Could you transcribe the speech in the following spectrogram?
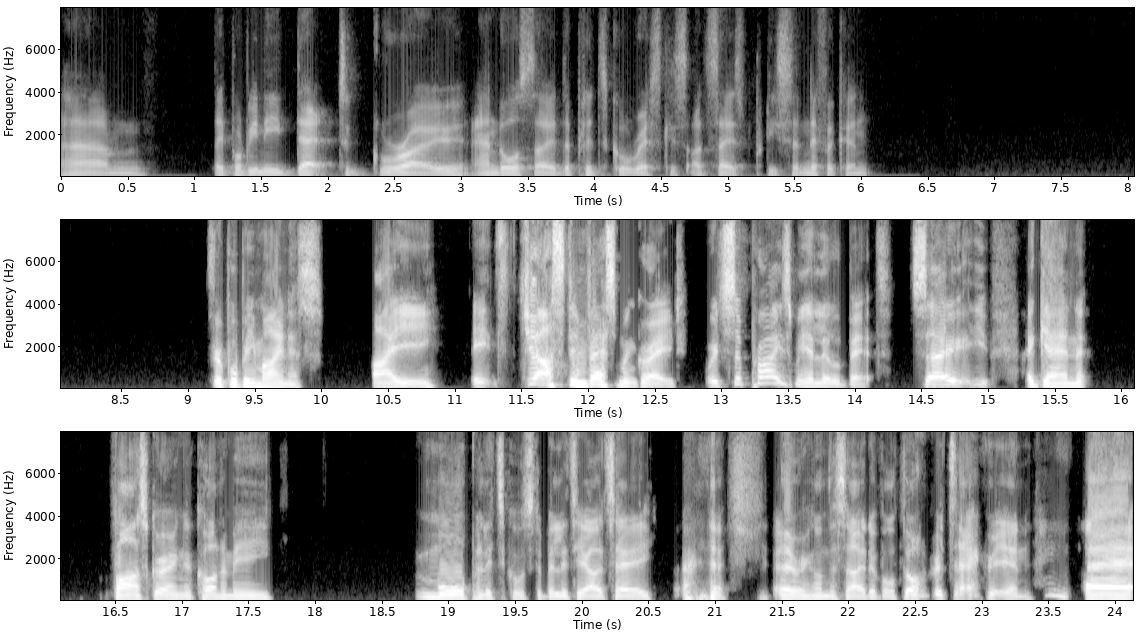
um, they probably need debt to grow, and also the political risk is, I'd say, is pretty significant. Triple B minus, i.e., it's just investment grade, which surprised me a little bit. So again, fast growing economy, more political stability, I would say, erring on the side of authoritarian, uh,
